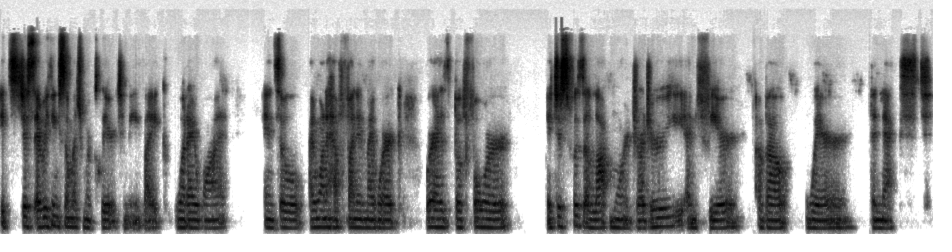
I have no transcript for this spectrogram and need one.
it's just everything so much more clear to me, like what I want. And so I want to have fun in my work. Whereas before, it just was a lot more drudgery and fear about where the next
